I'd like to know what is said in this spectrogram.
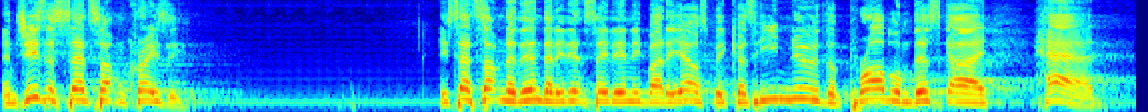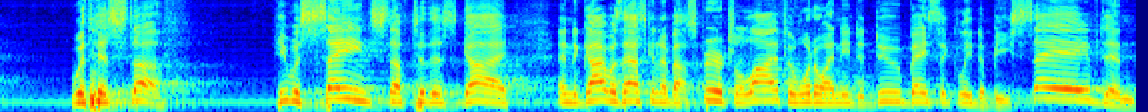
And Jesus said something crazy. He said something to them that he didn't say to anybody else because he knew the problem this guy had with his stuff. He was saying stuff to this guy and the guy was asking about spiritual life and what do I need to do basically to be saved and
